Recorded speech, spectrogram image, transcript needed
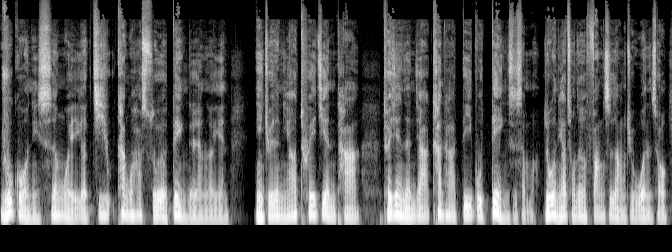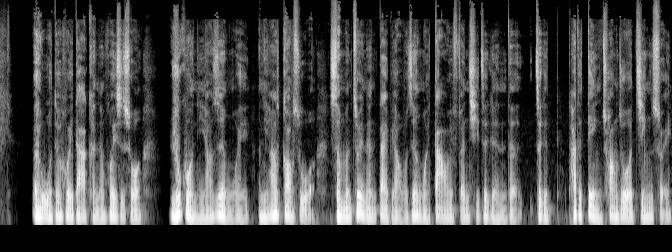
如果你身为一个几乎看过他所有电影的人而言，你觉得你要推荐他？推荐人家看他的第一部电影是什么？如果你要从这个方式让我去问的时候，呃，我的回答可能会是说：如果你要认为你要告诉我什么最能代表我认为大卫芬奇这个人的这个他的电影创作的精髓，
